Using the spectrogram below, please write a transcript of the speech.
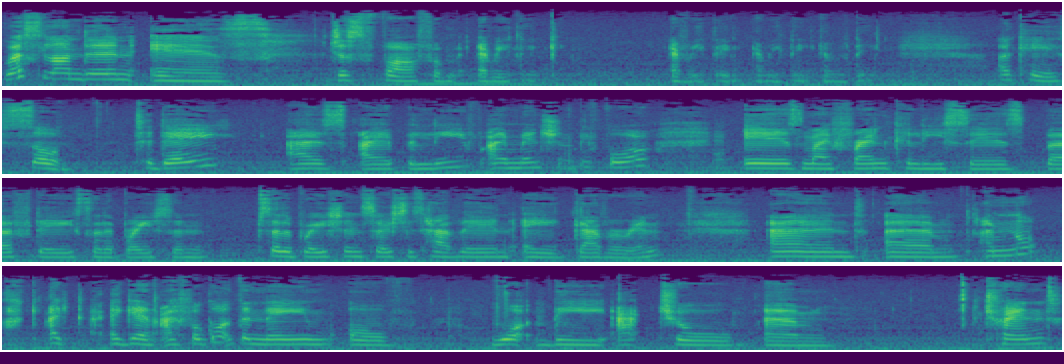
West London is just far from everything. Everything, everything, everything. Okay, so today as I believe I mentioned before, is my friend Khalees's birthday celebration. Celebration, so she's having a gathering, and um, I'm not. I, I, again, I forgot the name of what the actual um, trend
